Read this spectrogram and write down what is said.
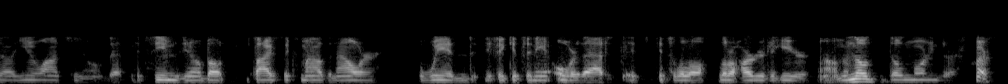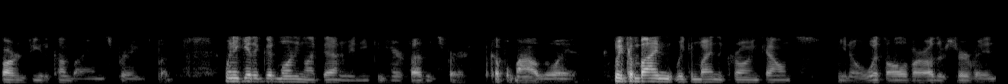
uh, you want, you know, that it seems, you know, about five six miles an hour wind. If it gets any over that, it gets a little little harder to hear. Um, and those those mornings are, are far and few to come by in the springs. But when you get a good morning like that, I mean, you can hear pheasants for a couple miles away we combine we combine the crowing counts, you know, with all of our other surveys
